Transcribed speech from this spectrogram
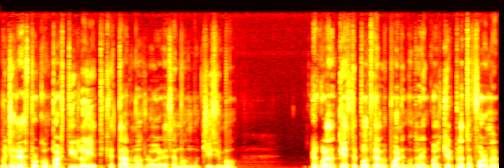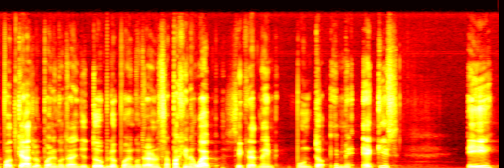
muchas gracias por compartirlo y etiquetarnos, lo agradecemos muchísimo. Recuerden que este podcast lo pueden encontrar en cualquier plataforma de podcast, lo pueden encontrar en YouTube, lo pueden encontrar en nuestra página web, secretname.mx. Y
